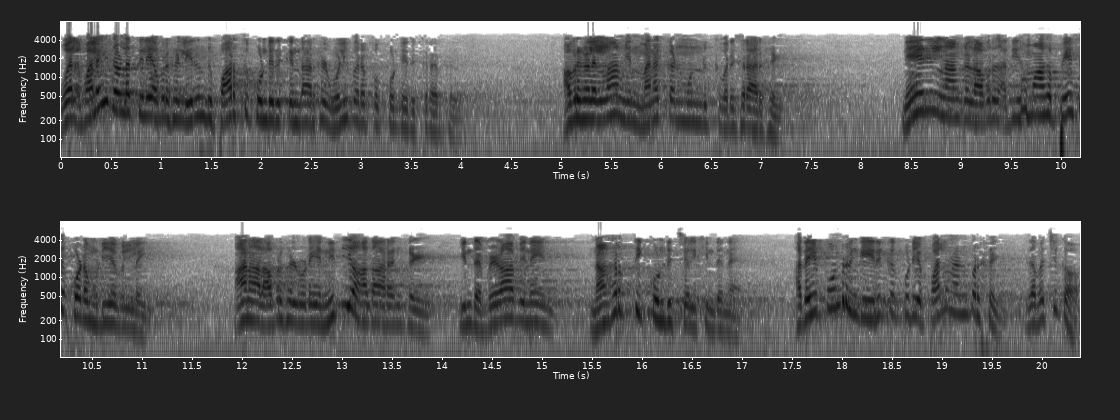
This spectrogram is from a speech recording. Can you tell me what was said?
வலைதளத்திலே அவர்கள் இருந்து பார்த்து கொண்டிருக்கின்றார்கள் ஒளிபரப்பு கொண்டிருக்கிறார்கள். அவர்களெல்லாம் என் மனக்கண் முன்னுக்கு வருகிறார்கள். நேரில் நாங்கள் அவர் அதிகமாக பேசக்கூட முடியவில்லை. ஆனால் அவர்களுடைய நிதி ஆதாரங்கள் இந்த விழாவினை நகர்த்தி கொண்டு செல்கின்றன. அதே போன்று இங்கே இருக்கக்கூடிய பல நண்பர்கள் இதை வச்சுக்கோ.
